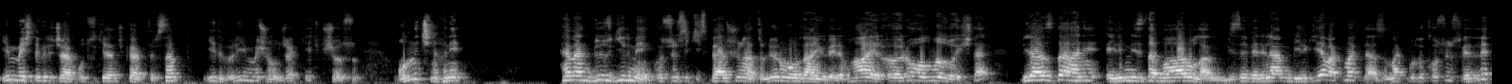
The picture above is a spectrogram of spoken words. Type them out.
25'te 1'i çarpı 32'den çıkartırsam 7 bölü 25 olacak. Geçmiş olsun. Onun için hani hemen düz girmeyin. Kosinüs x ben şunu hatırlıyorum oradan yürüyelim. Hayır öyle olmaz o işler. Biraz da hani elimizde var olan bize verilen bilgiye bakmak lazım. Bak burada kosinüs verili.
